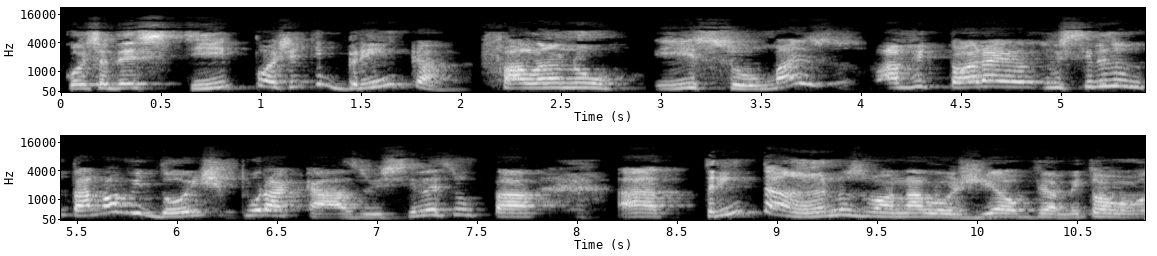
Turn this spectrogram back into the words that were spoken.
coisa desse tipo, a gente brinca falando isso, mas a vitória, o Steelers não tá 9-2 por acaso, o Steelers não tá há 30 anos, uma analogia, obviamente, um,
